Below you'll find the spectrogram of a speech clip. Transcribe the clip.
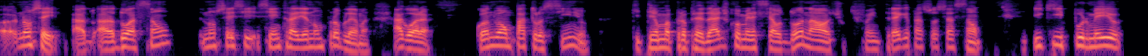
uh, não sei, a, a doação, não sei se, se entraria num problema. Agora, quando é um patrocínio que tem uma propriedade comercial do Náutico que foi entregue para a associação e que, por meio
